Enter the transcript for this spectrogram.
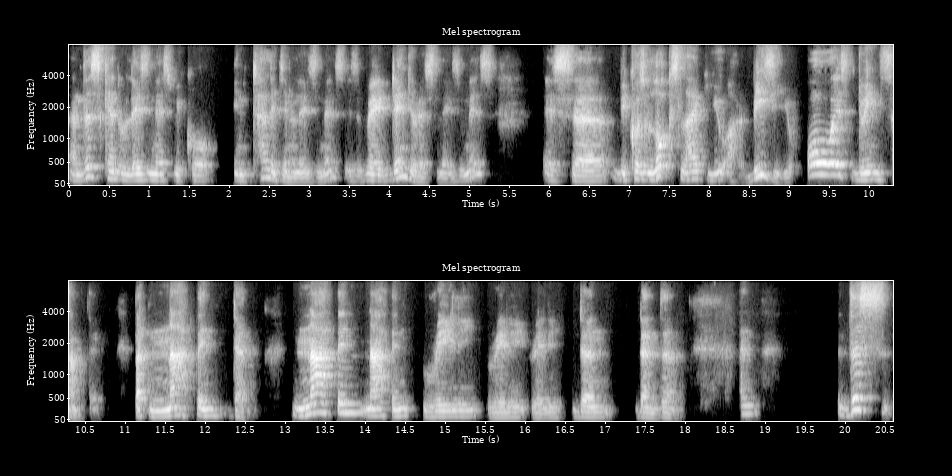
and this kind of laziness we call intelligent laziness is a very dangerous laziness. Is uh, because it looks like you are busy you're always doing something but nothing done. Nothing nothing really really really done done done. And this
